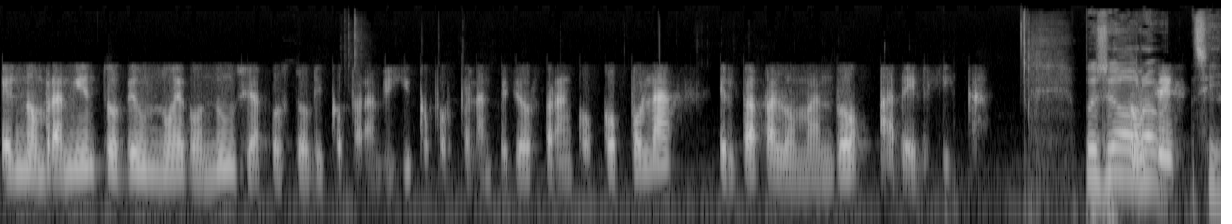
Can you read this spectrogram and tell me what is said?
el nombramiento de un nuevo nuncio apostólico para México, porque el anterior Franco Coppola, el Papa lo mandó a Bélgica. Pues yo, Entonces, sí,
